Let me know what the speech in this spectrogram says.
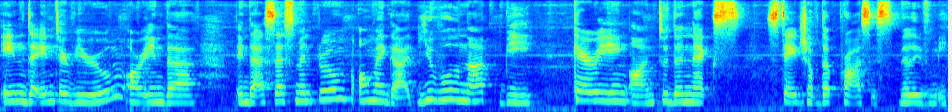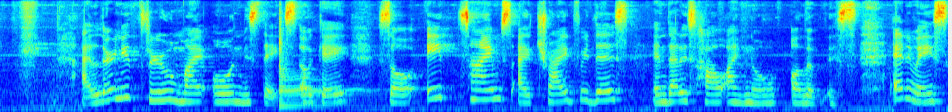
in the interview room or in the in the assessment room, oh my god, you will not be carrying on to the next stage of the process, believe me. I learned it through my own mistakes, okay? So eight times I tried for this and that is how I know all of this. Anyways,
